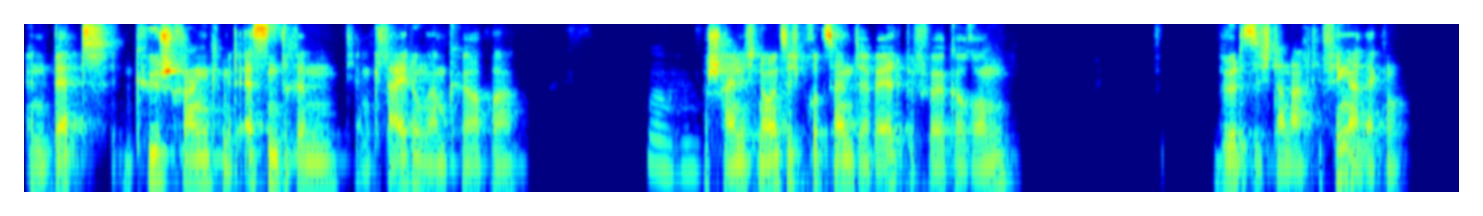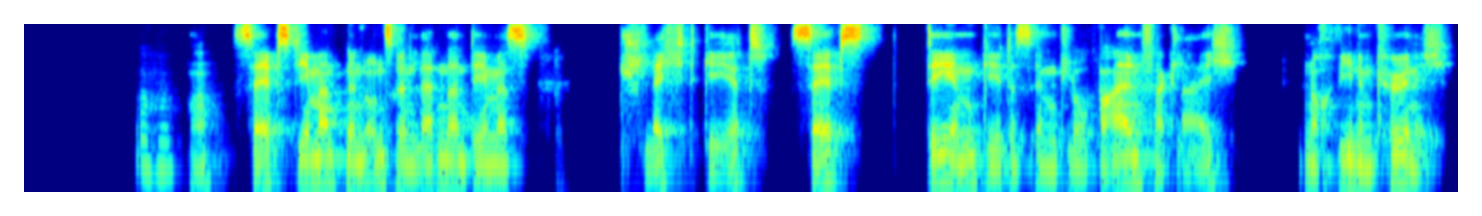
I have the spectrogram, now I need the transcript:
ein Bett, ein Kühlschrank mit Essen drin, die haben Kleidung am Körper. Mhm. Wahrscheinlich 90 Prozent der Weltbevölkerung würde sich danach die Finger lecken. Mhm. Ja, selbst jemanden in unseren Ländern, dem es schlecht geht, selbst dem geht es im globalen Vergleich noch wie einem König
